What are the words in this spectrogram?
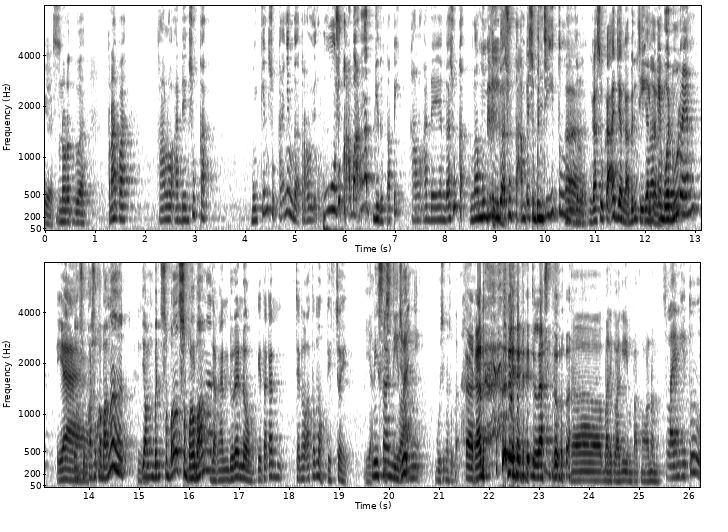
Yes. Menurut gue. Kenapa? Kalau ada yang suka, mungkin sukanya nggak terlalu, oh suka banget gitu. Tapi kalau ada yang nggak suka, nggak mungkin nggak suka sampai sebenci itu gitu loh. Nggak suka aja nggak benci gitu. nggak kayak loh. buah duren, Iya. yang suka-suka banget, yang ben sebel sebel banget. Jangan duren dong. Kita kan channel otomotif coy. Iya, Nissan istilahnya gue sih nggak suka. Ya kan? Jelas tuh. Eh, balik lagi 406. Selain itu,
